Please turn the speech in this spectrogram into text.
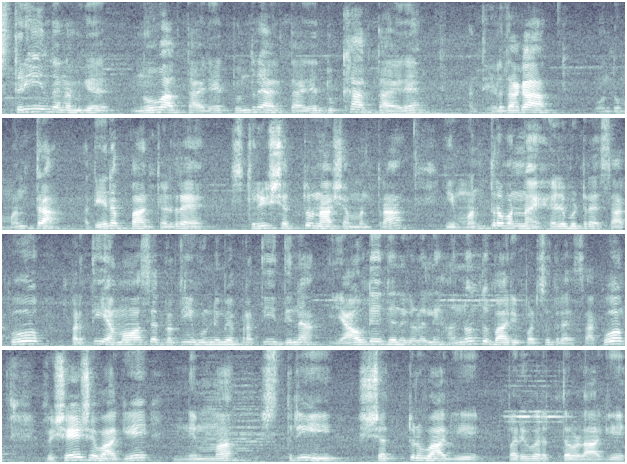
ಸ್ತ್ರೀಯಿಂದ ನಮಗೆ ನೋವಾಗ್ತಾ ಇದೆ, ತೊಂದರೆ ಆಗ್ತಾ ಇದೆ, ದುಃಖ ಆಗ್ತಾ ಇದೆ ಅಂತ ಹೇಳಿದಾಗ ಒಂದು ಮಂತ್ರ, ಅದೇನಪ್ಪ ಅಂತ ಹೇಳಿದ್ರೆ, ಸ್ತ್ರೀ ಶತ್ರುನಾಶ ಮಂತ್ರ. ಈ ಮಂತ್ರವನ್ನು ಹೇಳಿಬಿಟ್ರೆ ಸಾಕು. ಪ್ರತಿ ಅಮಾವಾಸ್ಯೆ, ಪ್ರತಿ ಹುಣ್ಣಿಮೆ, ಪ್ರತಿ ದಿನ ಯಾವುದೇ ದಿನಗಳಲ್ಲಿ ಹನ್ನೊಂದು ಬಾರಿ ಪಡಿಸಿದ್ರೆ ಸಾಕು. ವಿಶೇಷವಾಗಿ ನಿಮ್ಮ ಸ್ತ್ರೀ ಶತ್ರುವಾಗಿ ಪರಿವರ್ತವಳಾಗಿ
